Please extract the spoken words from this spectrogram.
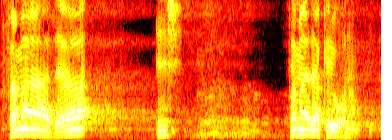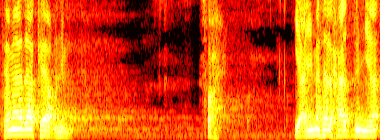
فماذا؟ إيش؟ فما ذاك يغنم فما ذاك يغنم صح يعني مثل حال الدنيا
